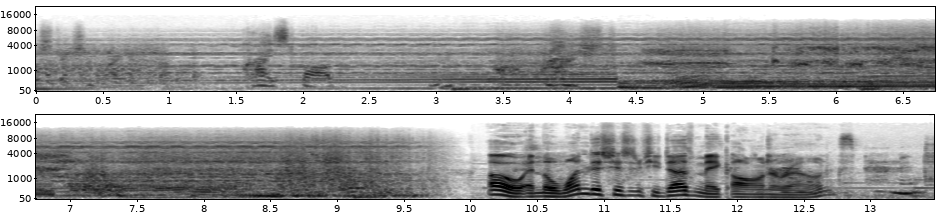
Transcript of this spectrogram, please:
the station wagon. Christ, Bob. Oh, and the one decision she does make all on her own Experiment.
